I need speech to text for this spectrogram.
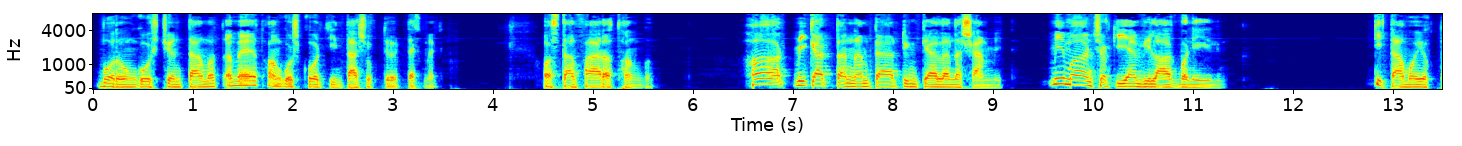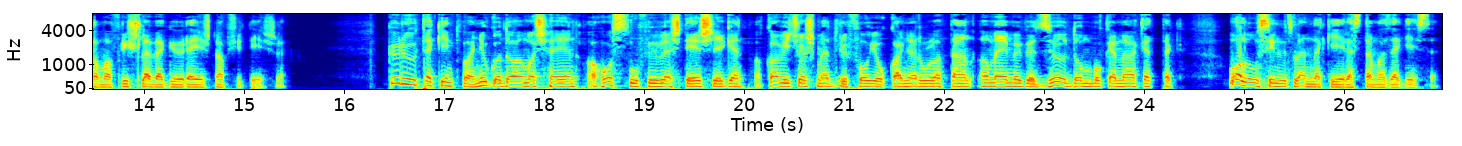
Borongós csönd támadt, amelyet hangos kortyintások törtek meg. Aztán fáradt hangon. Hát, mi ketten nem tehetünk ellene semmit. Mi már csak ilyen világban élünk. Kitámolyogtam a friss levegőre és napsütésre. Körültekintve a nyugodalmas helyen, a hosszú füves térségen, a kavicsos medrű folyó kanyarulatán, amely mögött zöld dombok emelkedtek, valószínűtlennek éreztem az egészet.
